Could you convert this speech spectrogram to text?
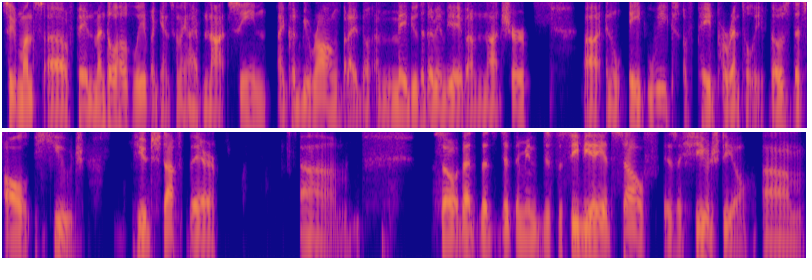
six months of paid mental health leave. Again, something I have not seen. I could be wrong, but I don't. Maybe with the WNBA, but I'm not sure. Uh, and eight weeks of paid parental leave. Those that's all huge, huge stuff there. Um, so that that's I mean, just the CBA itself is a huge deal. Um,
